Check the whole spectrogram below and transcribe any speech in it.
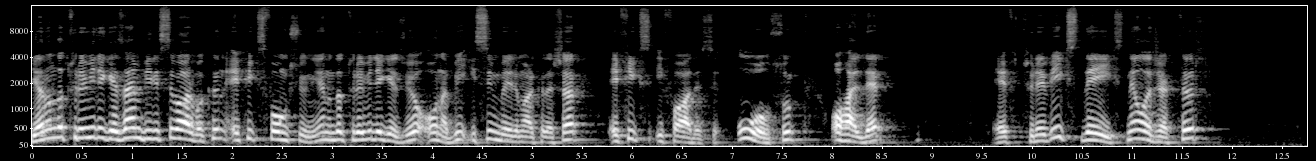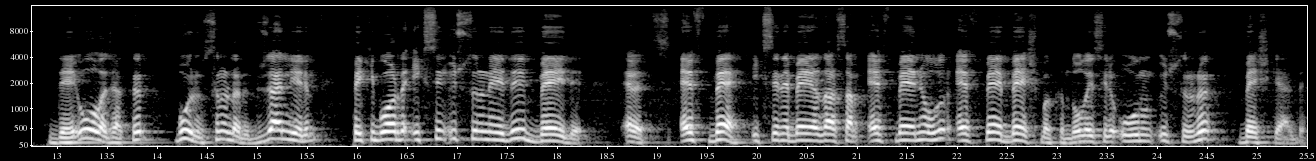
Yanında türeviyle gezen birisi var bakın fx fonksiyonu yanında türeviyle geziyor ona bir isim verelim arkadaşlar. fx ifadesi u olsun. O halde f türevi x dx ne olacaktır? du olacaktır. Buyurun sınırları düzenleyelim. Peki bu arada x'in üst sınırı neydi? b'ydi. Evet fb x yerine b yazarsam fb ne olur? fb 5 bakın. Dolayısıyla u'nun üst sınırı 5 geldi.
